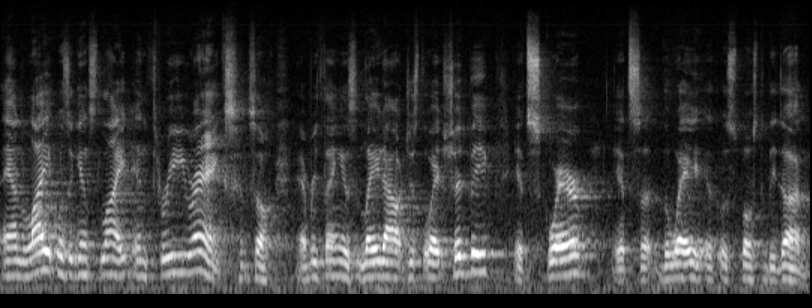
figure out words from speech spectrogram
and light was against light in three ranks. And so everything is laid out just the way it should be. It's square. It's uh, the way it was supposed to be done.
